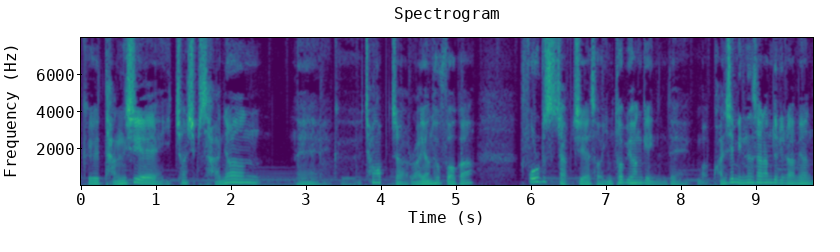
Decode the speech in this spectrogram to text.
그 당시에 2014년에 그 창업자 라이언 후버가 포브스 잡지에서 인터뷰한 게 있는데 막 관심 있는 사람들이라면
